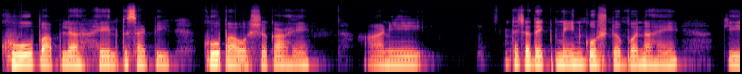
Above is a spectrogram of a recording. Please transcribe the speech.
खूप आपल्या हेल्थसाठी खूप आवश्यक आहे. आणि त्याच्यात एक मेन गोष्ट पण आहे की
